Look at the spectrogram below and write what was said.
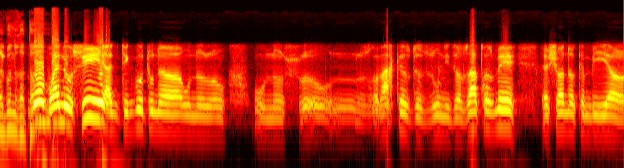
algun retorn? No, bueno, sí, han tingut una, una, unes, unes remarques dels uns i dels altres, però això no canvia el,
